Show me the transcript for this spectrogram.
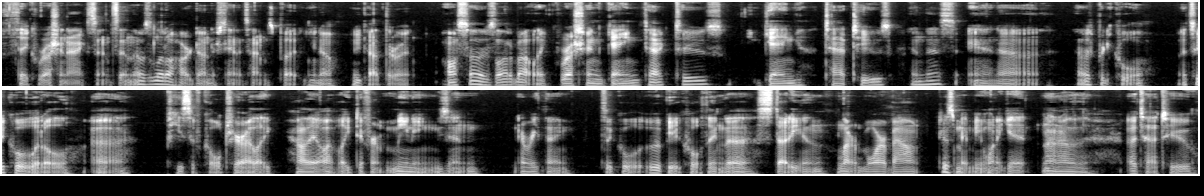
thick Russian accents, and that was a little hard to understand at times, but you know, we got through it. also, there's a lot about like Russian gang tattoos, gang tattoos in this, and uh, that was pretty cool. It's a cool little uh, piece of culture. I like how they all have like different meanings and everything. It's a cool. It would be a cool thing to study and learn more about. Just made me want to get another a tattoo.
